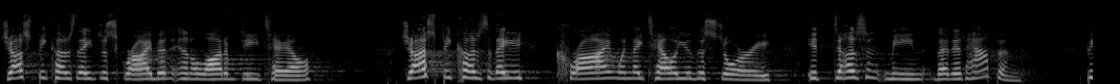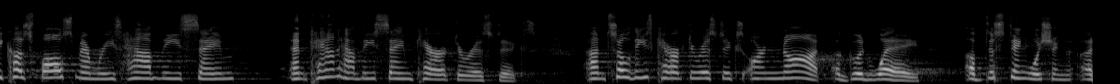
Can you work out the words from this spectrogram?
just because they describe it in a lot of detail, just because they cry when they tell you the story, it doesn't mean that it happened. Because false memories have these same and can have these same characteristics. And so these characteristics are not a good way of distinguishing a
